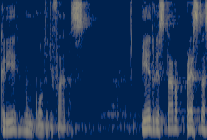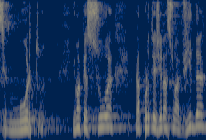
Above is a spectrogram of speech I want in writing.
crê num conto de fadas. Pedro estava prestes a ser morto, e uma pessoa, para proteger a sua vida,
